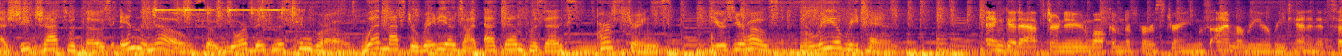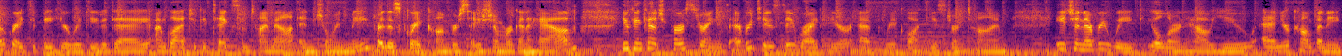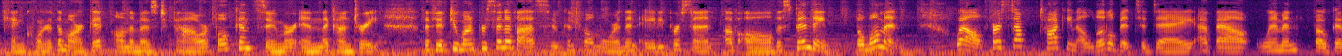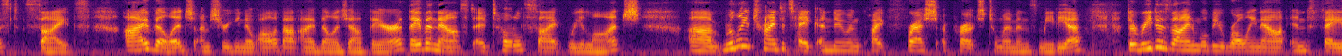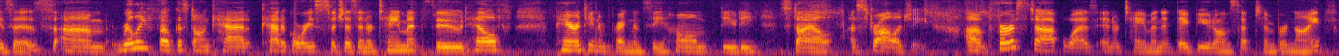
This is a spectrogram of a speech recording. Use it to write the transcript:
as she chats with those in the know so your business can grow. Webmasterradio.fm presents Purse Strings. Here's your host, Maria Reitan. And good afternoon. Welcome to Purse Strings. I'm Maria Reitan, and it's so great to be here with you today. I'm glad you could take some time out and join me for this great conversation we're going to have. You can catch Purse Strings every Tuesday right here at 3 o'clock Eastern Time. Each and every week, you'll learn how you and your company can corner the market on the most powerful consumer in the country. The 51% of us who control more than 80% of all the spending, the woman. Well, first up, talking a little bit today about women focused sites. iVillage, I'm sure you know all about iVillage out there, they've announced a total site relaunch um, really trying to take a new and quite fresh approach to women's media. The redesign will be rolling out in phases, um, really focused on cat- categories such as entertainment, food, health, parenting and pregnancy, home, beauty, style, astrology. Um, first up was entertainment. It debuted on September 9th.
